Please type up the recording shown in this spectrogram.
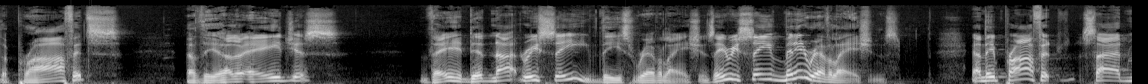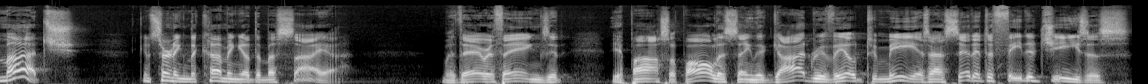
The prophets of the other ages, they did not receive these revelations. They received many revelations, and they prophesied much concerning the coming of the Messiah. But there were things that the Apostle Paul is saying that God revealed to me as I sat at the feet of Jesus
